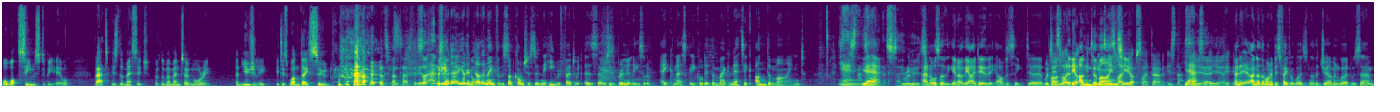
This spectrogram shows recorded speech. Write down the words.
or what seems to be ill. That is the message of the memento mori, and usually it is one day soon. That's fantastic. So, but he had, a, he had hang on. another name for the subconscious, didn't he? He referred to it as, uh, which is brilliantly sort of Aickman-esque. He called it the magnetic undermined. Yes, that's Yeah. right, that's so Brilliant. good. And also, the- you know, the idea that it obviously uh, Which pun, is like that it up- undermines it is like you. the upside down. Is that Yeah. sense of Yeah, it. yeah. It- it- And another one of his favourite words, another German word, was um,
